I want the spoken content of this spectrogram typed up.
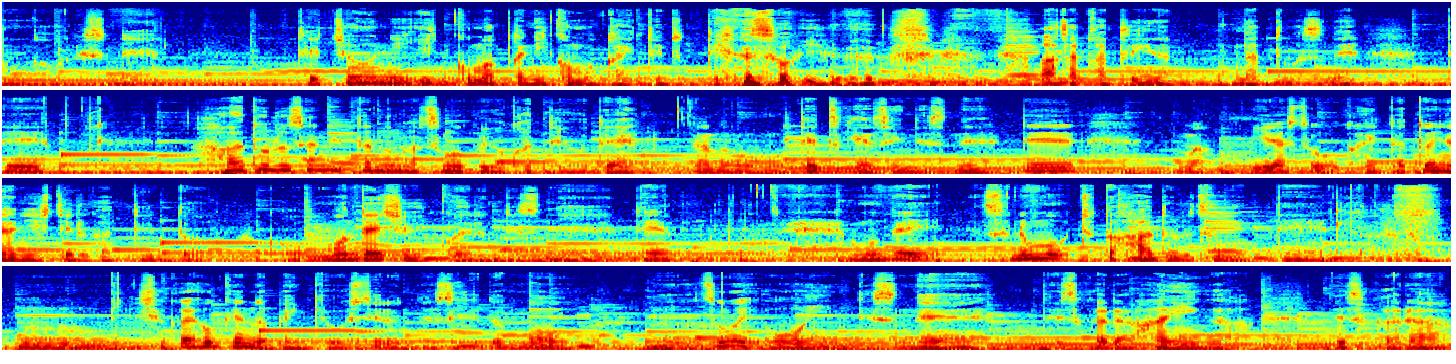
漫画をですね手帳に1コマか2コマ書いてるっていう そういう朝活になってますね。でハードル下げたのがすごく良かったようであの手つけやすいんですね。で、まあ、イラストを描いた後に何してるかっていうとこう問題集1個やるんですね。で問題それもちょっとハードル下げてうん社会保険の勉強をしてるんですけども、うん、すごい多いんですね。ですから範囲が。ですから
